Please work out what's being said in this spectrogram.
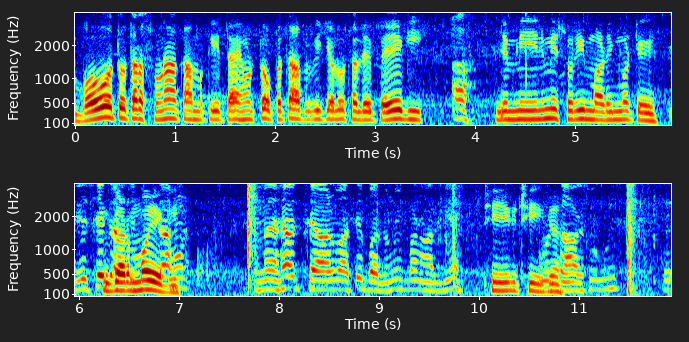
ਬਹੁਤ ਉਤਰ ਸੋਹਣਾ ਕੰਮ ਕੀਤਾ ਹੈ ਹੁਣ ਧੁੱਪ ਧੱਪ ਵੀ ਚਲੋ ਥੱਲੇ ਪਏਗੀ। ਆ ਜ਼ਮੀਨ ਵੀ ਸੁਰੀ ਮਾੜੀ ਮੋਟੀ ਇਸੇ ਕਰਕੇ ਗਰਮ ਕੀਤਾ ਹੋਏਗੀ। ਹੁਣ। ਮੈਂ ਕਿਹਾ ਸਿਆਲ ਵਾਸਤੇ ਬਲਨ ਵੀ ਬਣਾ ਲਈਏ। ਠੀਕ ਠੀਕ ਕੋਈ ਆ। ਸਾਗ ਸੂਗ ਵੀ। ਤੇ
